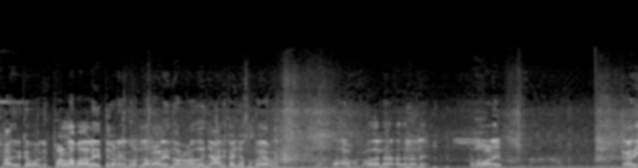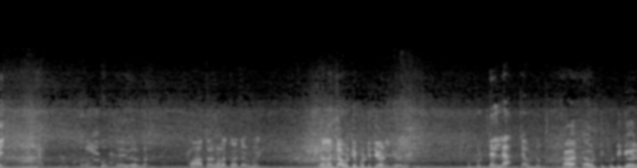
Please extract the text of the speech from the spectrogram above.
ഷാജർക്ക പറഞ്ഞു പള്ളപാളയത്ത് കടയുന്നു പള്ളപാളയം എന്ന് പറയുന്നത് ഞാൻ കഴിഞ്ഞ ദിവസം പോയായിരുന്നു അതല്ല അതല്ലേ? പള്ളപാളയം കറി. ചെയ്തുണ്ട് പാത്രങ്ങളൊക്കെ വെച്ചാൽ നോക്കി. ഇതെല്ലാം ചവിട്ടി പൊട്ടിച്ച് കാണിക്കും അവർ പൊട്ടില്ല ആ ചവിട്ടി പൊട്ടിക്കും അവർ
